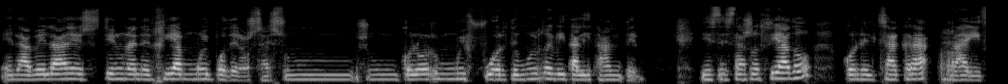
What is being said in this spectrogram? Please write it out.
en la vela es, tiene una energía muy poderosa, es un, es un color muy fuerte, muy revitalizante. Y este está asociado con el chakra raíz.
